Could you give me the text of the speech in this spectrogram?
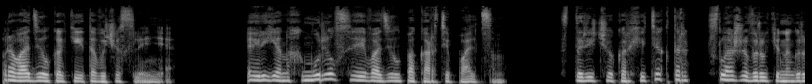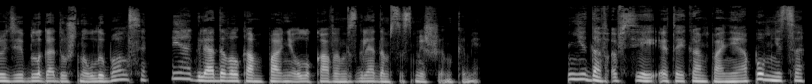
проводил какие-то вычисления. Эриен хмурился и водил по карте пальцем. Старичок-архитектор, сложив руки на груди, благодушно улыбался и оглядывал компанию лукавым взглядом со смешинками. Не дав всей этой компании опомниться,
